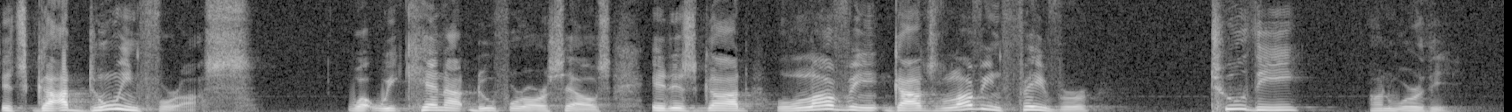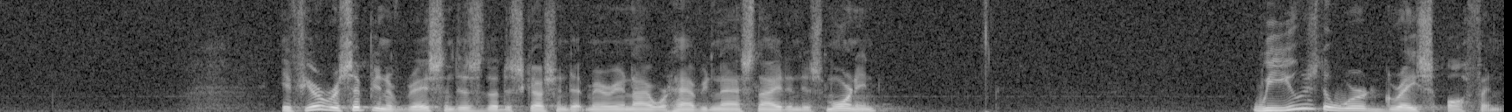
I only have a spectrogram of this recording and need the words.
It's God doing for us what we cannot do for ourselves. It is God loving, God's loving favor to the unworthy. If you're a recipient of grace, and this is the discussion that Mary and I were having last night and this morning, we use the word grace often.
